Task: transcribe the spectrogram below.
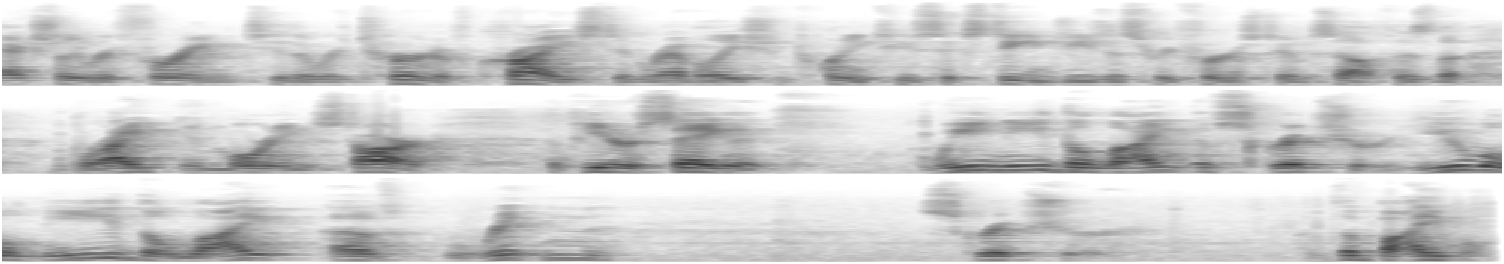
actually referring to the return of Christ. In Revelation 22 16, Jesus refers to himself as the bright and morning star. And Peter is saying that we need the light of Scripture. You will need the light of written Scripture, of the Bible,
